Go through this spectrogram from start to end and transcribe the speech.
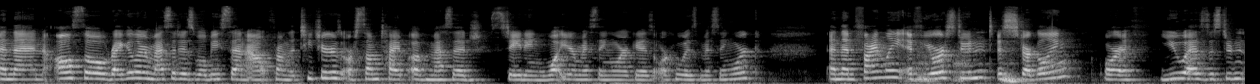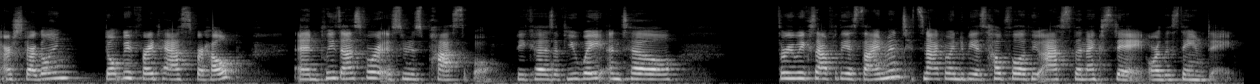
And then also, regular messages will be sent out from the teachers or some type of message stating what your missing work is or who is missing work. And then finally, if your student is struggling or if you as the student are struggling, don't be afraid to ask for help. And please ask for it as soon as possible because if you wait until three weeks after the assignment, it's not going to be as helpful if you ask the next day or the same day.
